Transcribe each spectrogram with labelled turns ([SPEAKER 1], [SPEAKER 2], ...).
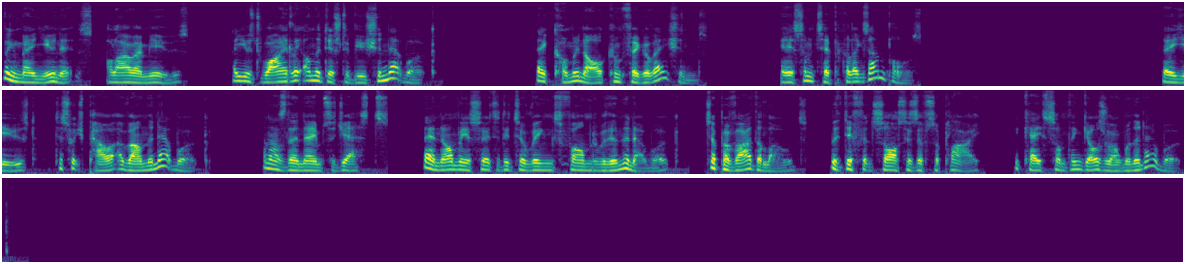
[SPEAKER 1] Ring main units, or RMUs, are used widely on the distribution network. They come in all configurations. Here's some typical examples. They're used to switch power around the network, and as their name suggests, they are normally inserted into rings formed within the network to provide the loads with different sources of supply in case something goes wrong with the network.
